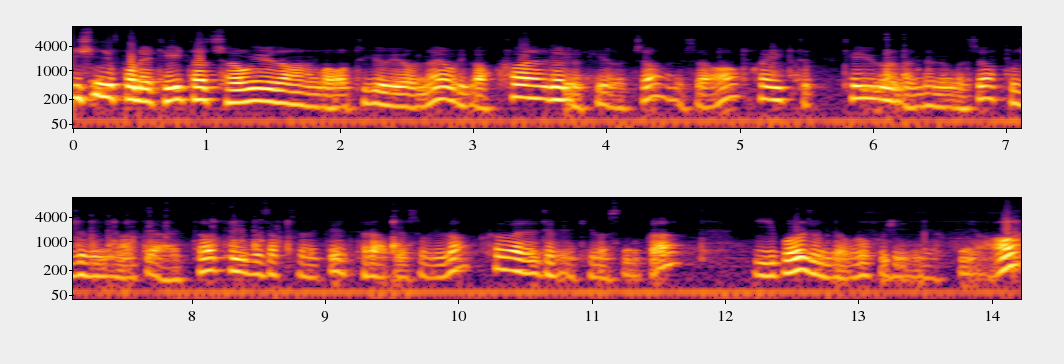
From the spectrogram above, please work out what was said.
26번에 데이터 정의에 해당하는 거 어떻게 외웠나요? 우리가 크알드 이렇게 외웠죠. 그래서 create 테이블을 만드는 거죠. 구조 변경할 때 alter, 테이블 삭제할 때 drop. 그래서 우리가 크알드 이렇게 외웠으니까 2번을 정답으로 보셔야 되겠군요.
